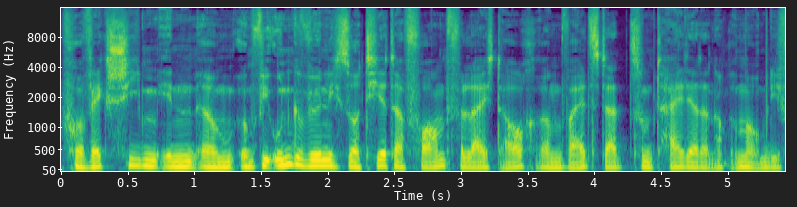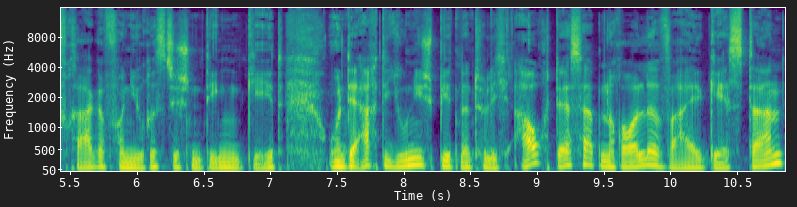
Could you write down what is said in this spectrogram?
vorwegschieben in ähm, irgendwie ungewöhnlich sortierter Form vielleicht auch, ähm, weil es da zum Teil ja dann auch immer um die Frage von juristischen Dingen geht. Und der 8. Juni spielt natürlich auch deshalb eine Rolle, weil gestern,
